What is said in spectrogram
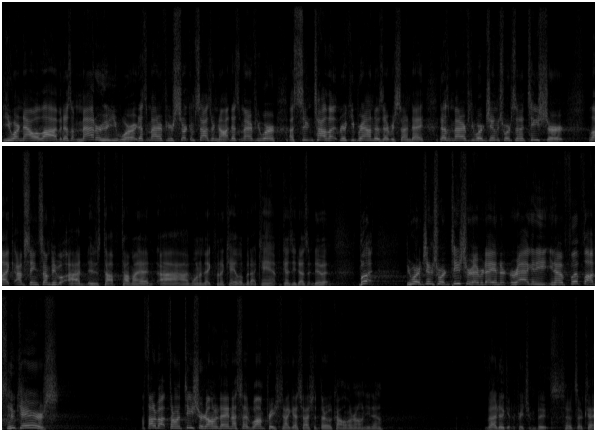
you are now alive. It doesn't matter who you were. It doesn't matter if you're circumcised or not. It doesn't matter if you wear a suit and tie like Ricky Brown does every Sunday. It doesn't matter if you wear gym shorts and a t-shirt. Like I've seen some people, uh, just top, top of my head, uh, I want to make fun of Caleb, but I can't because he doesn't do it. But if you wear a gym short t-shirt every day and raggedy, you know, flip-flops, who cares? I thought about throwing a t shirt on today, and I said, Well, I'm preaching. I guess I should throw a collar on, you know. But I do get to preach in boots, so it's okay.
